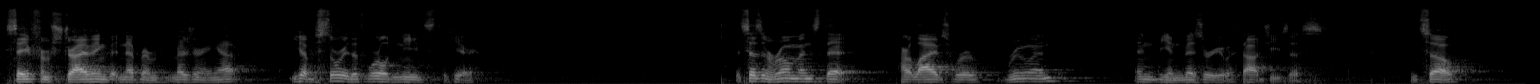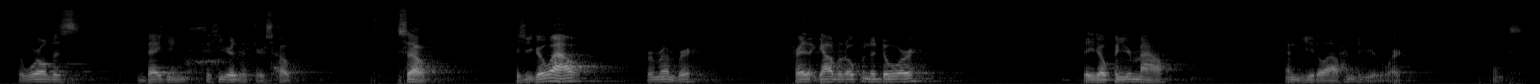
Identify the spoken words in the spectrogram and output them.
saved from striving but never measuring up. You have a story that the world needs to hear. It says in Romans that our lives were ruined and be in misery without Jesus. And so the world is begging to hear that there's hope. So, as you go out, remember, pray that God would open a door, that He'd open your mouth, and that you'd allow Him to do the work. Thanks.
